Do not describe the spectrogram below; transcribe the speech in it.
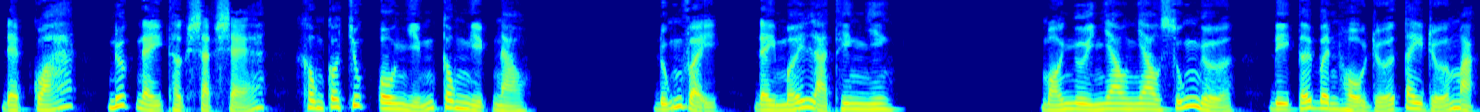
Đẹp quá, nước này thật sạch sẽ, không có chút ô nhiễm công nghiệp nào. Đúng vậy, đây mới là thiên nhiên. Mọi người nhao nhao xuống ngựa, đi tới bên hồ rửa tay rửa mặt,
